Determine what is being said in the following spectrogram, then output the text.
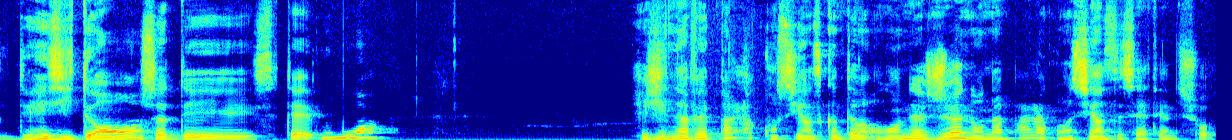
des résidences, des... c'était moi. Je n'avais pas la conscience. Quand on est jeune, on n'a pas la conscience de certaines choses.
